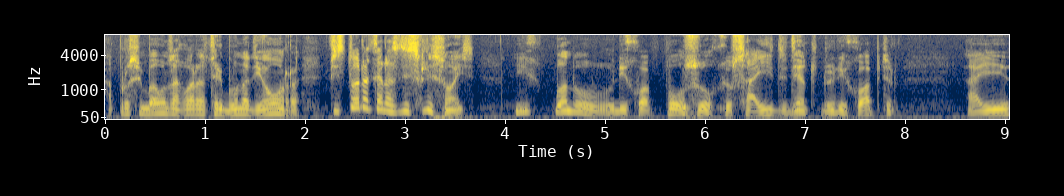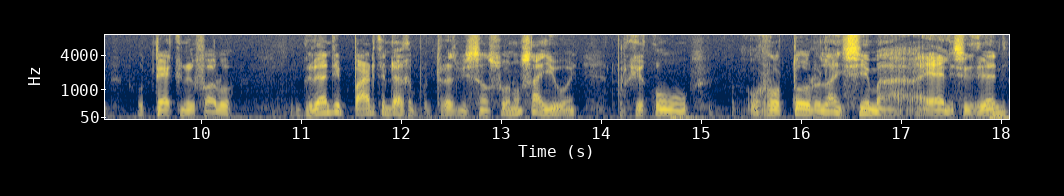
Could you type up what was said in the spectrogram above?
aproximamos agora da tribuna de honra. Fiz todas aquelas descrições. E quando o helicóptero pousou, que eu saí de dentro do helicóptero, Aí o técnico falou, grande parte da transmissão sua não saiu, hein? Porque com o, rotor lá em cima, a hélice grande,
